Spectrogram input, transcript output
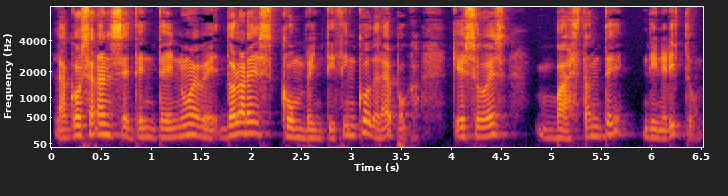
La cosa eran 79 dólares con 25 de la época, que eso es bastante dinerito.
